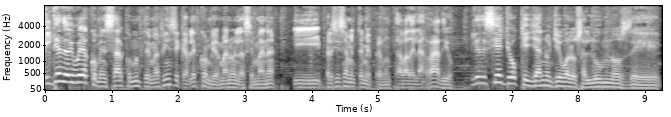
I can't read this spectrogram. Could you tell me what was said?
El día de hoy voy a comenzar con un tema. Fíjense que hablé con mi hermano en la semana y precisamente me preguntaba de la radio. Le decía yo que ya no llevo a los alumnos de,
